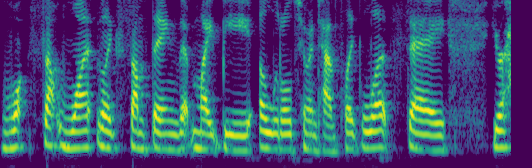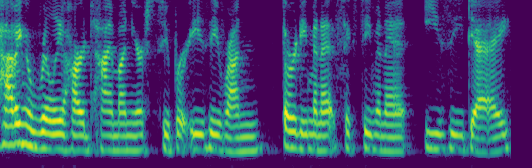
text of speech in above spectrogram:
what some one like something that might be a little too intense. Like let's say you're having a really hard time on your super easy run, 30 minute, 60 minute easy day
